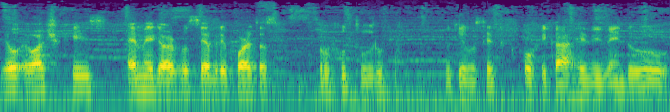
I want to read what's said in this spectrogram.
eu, eu acho que é melhor você abrir portas pro futuro do que você for ficar revivendo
